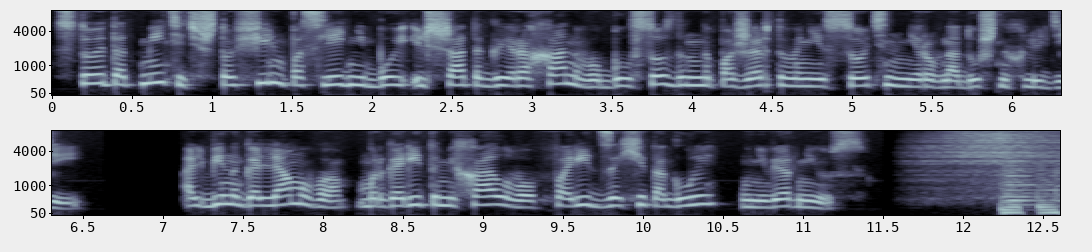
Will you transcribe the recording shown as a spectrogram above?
Стоит отметить, что фильм «Последний бой» Ильшата Гайраханова был создан на пожертвовании сотен неравнодушных людей. Альбина Галямова, Маргарита Михайлова, Фарид Захитаглы, UniverNews. Thank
